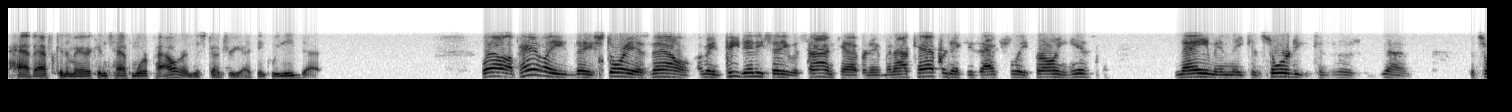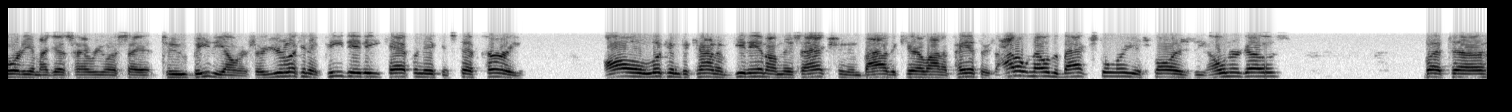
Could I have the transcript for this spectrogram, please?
have African Americans have more power in this country. I think we need that. Well, apparently the story is now. I mean, P Diddy said he would sign Kaepernick, but now Kaepernick is actually throwing his name in the consortium, uh, consortium, I guess, however you want to say it, to be the owner. So you're looking at P Diddy, Kaepernick, and Steph Curry, all looking to kind of get in on this action and buy the Carolina Panthers. I don't know the backstory as far as the owner goes, but uh,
